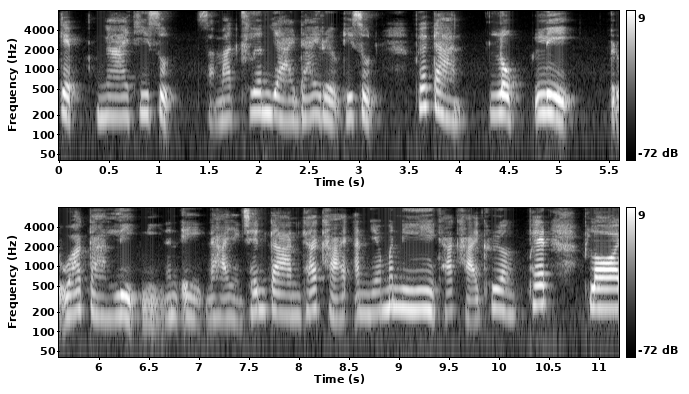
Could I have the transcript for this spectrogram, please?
เก็บง่ายที่สุด สามารถเคลื่อนย้ายได้เร็วที่สุด เพื่อการหลบหลีก หรือว่าการหลีกหนีนั่นเองนะคะ อย่างเช่นการค้าขายอัญมณีค้าขายเครื่องเพชรพลอย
